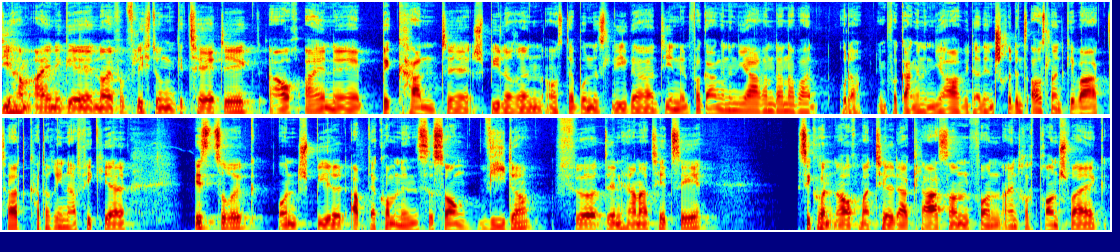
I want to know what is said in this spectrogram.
Die haben einige Neuverpflichtungen getätigt, auch eine bekannte Spielerin aus der Bundesliga, die in den vergangenen Jahren dann aber, oder im vergangenen Jahr wieder den Schritt ins Ausland gewagt hat, Katharina Fikiel, ist zurück und spielt ab der kommenden Saison wieder für den Herner TC. Sie konnten auch Mathilda Claesson von Eintracht Braunschweig,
